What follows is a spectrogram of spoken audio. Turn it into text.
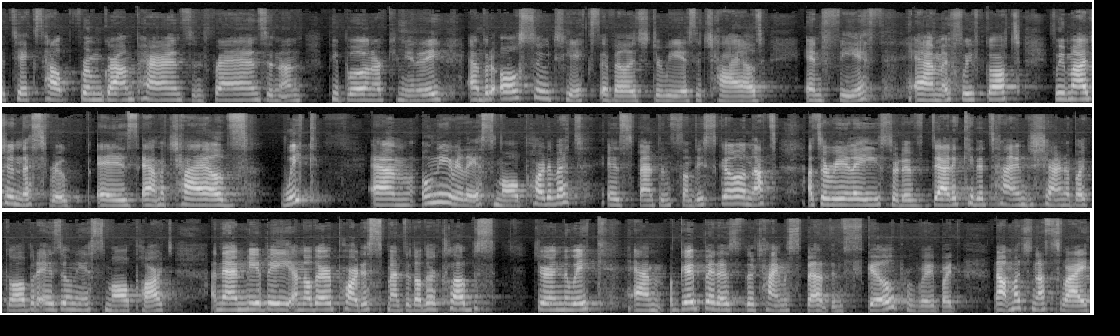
It takes help from grandparents and friends and, and people in our community. Um, but it also takes a village to raise a child in faith. Um, if we've got, if we imagine this rope is um, a child's week, um, only really a small part of it is spent in Sunday school, and that's, that's a really sort of dedicated time to sharing about God, but it is only a small part. And then maybe another part is spent at other clubs during the week. Um, a good bit of their time is spent in school, probably about not much, and that's why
